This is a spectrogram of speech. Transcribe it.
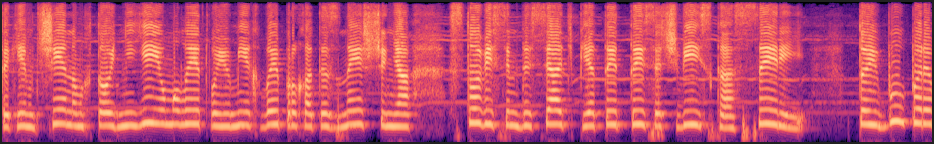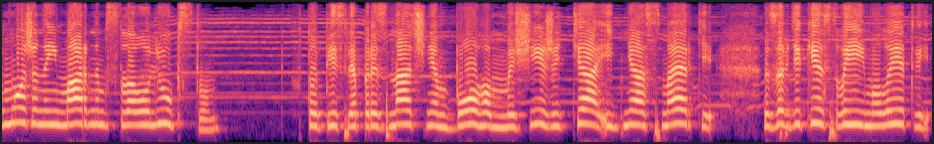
Таким чином, хто однією молитвою міг випрохати знищення 185 тисяч війська Сирії, той був переможений марним славолюбством хто після призначення Богом межі життя і дня смерті завдяки своїй молитві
